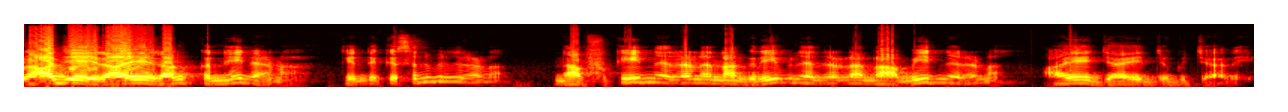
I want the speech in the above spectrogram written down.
ਰਾਜੇ ਰਾਏ ਰੰਕ ਨਹੀਂ ਰਹਿਣਾ। ਕਹਿੰਦੇ ਕਿਸੇ ਨੇ ਵੀ ਨਹੀਂ ਰਹਿਣਾ। ਨਾ ਫਕੀਰ ਨੇ ਰਹਿਣਾ, ਨਾ ਗਰੀਬ ਨੇ ਰਹਿਣਾ, ਨਾ ਅਮੀਰ ਨੇ ਰਹਿਣਾ। ਆਏ ਜਾਏ ਜੁਗ ਚਾਰੇ।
